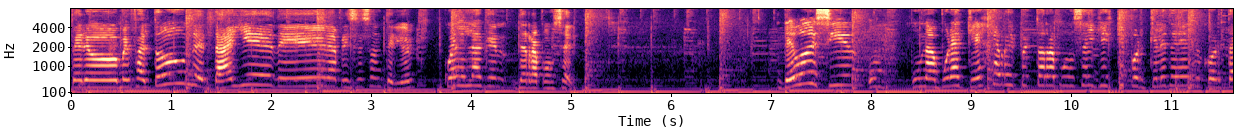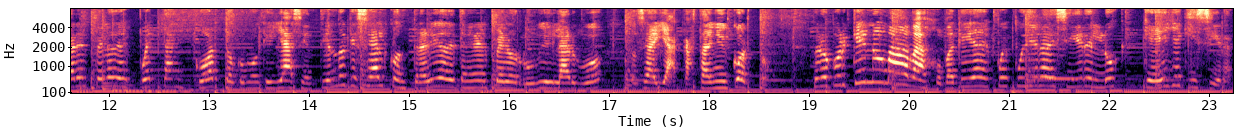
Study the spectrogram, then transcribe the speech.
Pero me faltó un detalle de la princesa anterior. ¿Cuál es la que de Rapunzel? Debo decir un- una pura queja respecto a Rapunzel y es que ¿por qué le tenían que cortar el pelo después tan corto? Como que ya, si entiendo que sea al contrario de tener el pelo rubio y largo, o sea, ya, castaño y corto. Pero ¿por qué no más abajo? Para que ella después pudiera decidir el look que ella quisiera.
